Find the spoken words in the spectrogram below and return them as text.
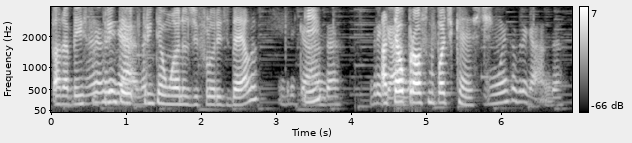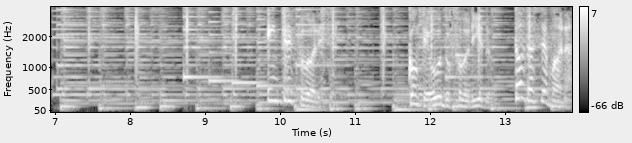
Parabéns por 30, 31 anos de Flores Bela. Obrigada. E obrigada. Até o próximo podcast. Muito obrigada. Entre Flores. Conteúdo florido toda semana.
